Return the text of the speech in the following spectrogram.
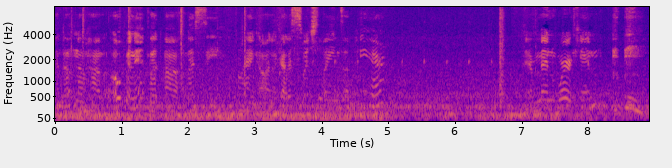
I don't know how to open it but uh let's see. Hang on I gotta switch lanes up here men working.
